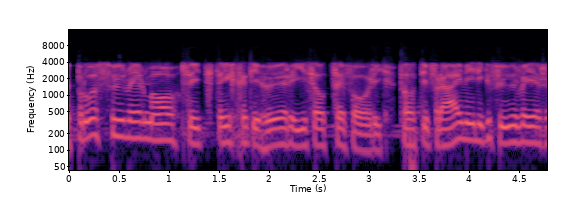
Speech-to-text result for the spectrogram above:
Der Berufsfeuerwehrmann besitzt sicher die höhere Einsatzerfahrung. Da die freiwillige Feuerwehr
